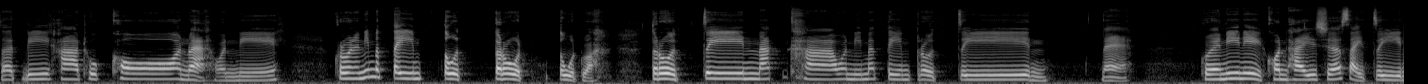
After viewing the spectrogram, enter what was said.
สวัสดีค่ะทุกคนแหมวันนี้ครูนันนี่มาตีมตรุดตรุดตรุดวะตรุดจีนนะคะ วันนี้มาตีมตรุดจีนแหมครูนันนี่นี่คนไทยเชื้อสายจีน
